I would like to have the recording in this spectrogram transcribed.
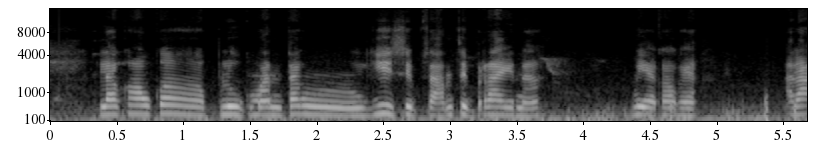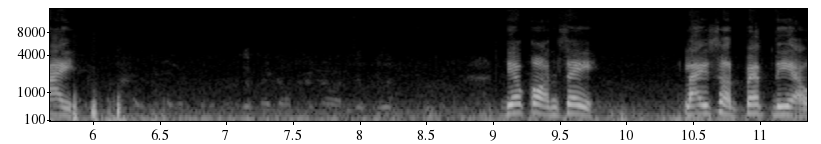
ๆแล้วเขาก็ปลูกมันตั้งยี่สิบสามสิบไร่นะเมียเขาแค่อะไร เดี๋ยวก่อนสิ ไลฟ์สดแป๊บเดียว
